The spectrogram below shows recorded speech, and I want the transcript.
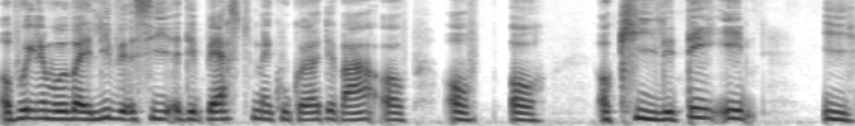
Og på en eller anden måde var jeg lige ved at sige, at det værste, man kunne gøre, det var at, at, at, at kile det ind i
